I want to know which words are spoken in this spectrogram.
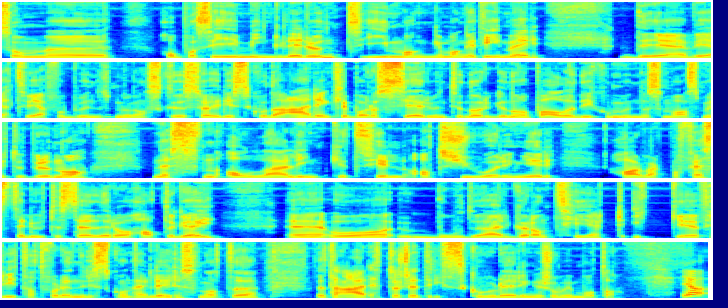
som holdt på å si mingler rundt i mange, mange timer, det vet vi er forbundet med ganske høy risiko. Det er egentlig bare å se rundt i Norge nå på alle de kommunene som har smitteutbrudd nå. Nesten alle er linket til at 20-åringer har vært på fest eller utesteder og hatt det gøy. Eh, og Bodø er garantert ikke fritatt for den risikoen heller. sånn at uh, dette er rett og slett risikovurderinger som vi må ta. Ja,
